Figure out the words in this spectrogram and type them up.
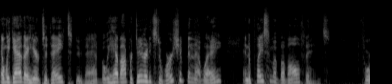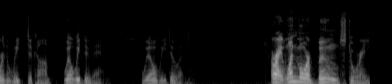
And we gather here today to do that, but we have opportunities to worship in that way and to place Him above all things for the week to come. Will we do that? Will we do it? All right, one more Boone story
